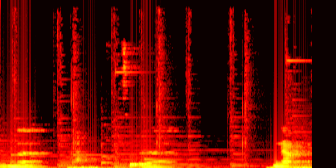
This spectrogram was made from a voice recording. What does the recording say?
nhưng mà thực sự là nặng.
